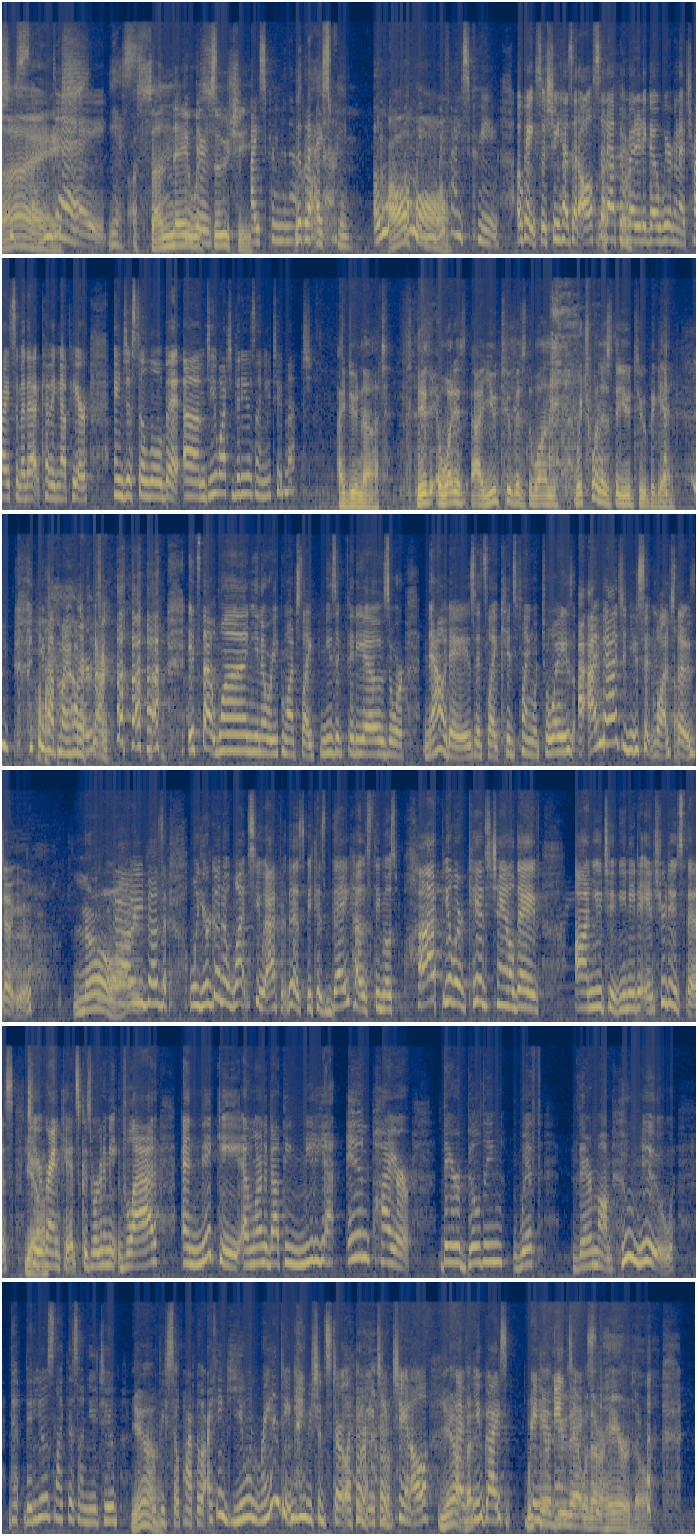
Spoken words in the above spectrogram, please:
Sunday. yes. a Sunday with sushi. Ice cream in that. Look like ice cream. Oh, oh, Oh. maybe with ice cream. Okay, so she has it all set up and ready to go. We're going to try some of that coming up here in just a little bit. Um, do you watch videos on YouTube much? I do not. Is, what is uh, YouTube? Is the one? Which one is the YouTube again? You have my heart. it's that one, you know, where you can watch like music videos, or nowadays it's like kids playing with toys. I, I imagine you sit and watch those, don't you? No. No, I- he doesn't. Well, you're going to want to after this because they host the most popular kids channel, Dave, on YouTube. You need to introduce this Yeah. to your grandkids because we're going to meet Vlad and Nikki and learn about the media empire they are building with their mom. Who knew? That videos like this on YouTube Yeah. would be so popular. I think you and Randy maybe should start like a YouTube channel. Yeah, of you guys We can't do that with our hair, though.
